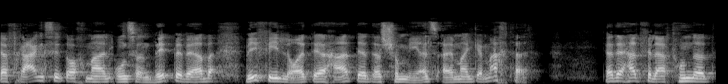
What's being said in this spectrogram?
ja, fragen Sie doch mal unseren Wettbewerber, wie viele Leute er hat, der das schon mehr als einmal gemacht hat. Ja, der hat vielleicht 100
